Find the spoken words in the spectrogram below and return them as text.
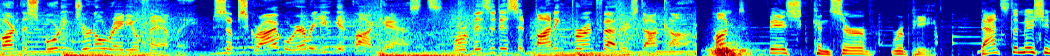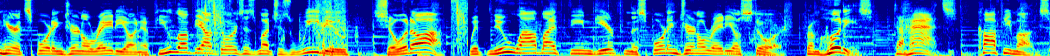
part of the Sporting Journal Radio family. Subscribe wherever you get podcasts or visit us at findingfurandfeathers.com. Hunt, fish, conserve, repeat. That's the mission here at Sporting Journal Radio, and if you love the outdoors as much as we do, show it off with new wildlife themed gear from the Sporting Journal Radio store. From hoodies to hats, coffee mugs,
